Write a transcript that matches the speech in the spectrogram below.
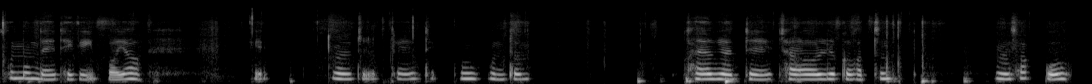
샀는데 되게 이뻐요. 이게 오늘도 이렇게 됐고 완전 가영이한테 잘 어울릴 것 같은 걸 샀고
